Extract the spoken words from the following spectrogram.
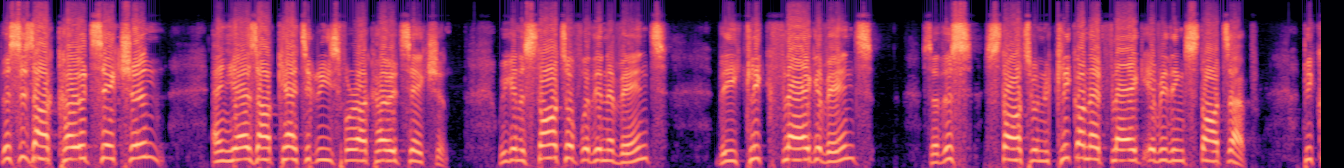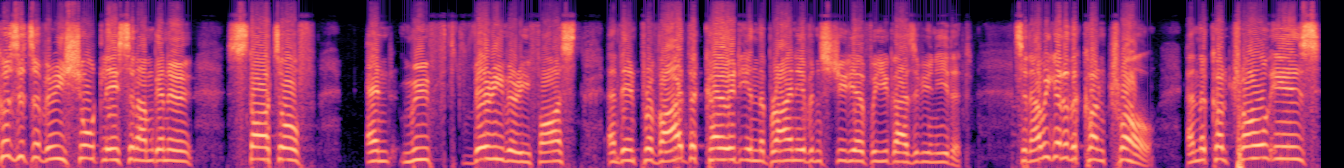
This is our code section, and here's our categories for our code section. We're going to start off with an event, the click flag event. So this starts when we click on that flag, everything starts up. Because it's a very short lesson, I'm going to start off and move very, very fast and then provide the code in the Brian Evans studio for you guys if you need it. So now we go to the control. And the control is,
